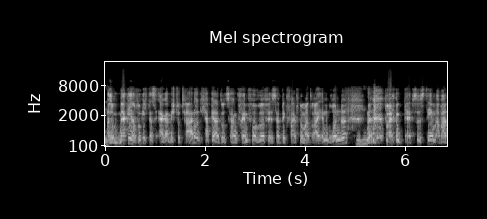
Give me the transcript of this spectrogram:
Mhm. Also merke ich auch wirklich, das ärgert mich total und ich habe ja sozusagen Fremdvorwürfe, ist ja Big Five Nummer drei im Grunde. Mhm. Ne? bei dem PEP-System, aber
